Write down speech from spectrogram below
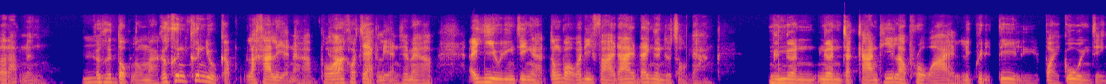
ระดับหนึ่งมก็คือตกลงมาก็ขึ้นขึ้นอยู่กับราคาเหรียญนะครับ เพราะว่าครับเขาแจกเหรียญใช่ไหมครับไอ้ยิวจริงๆอะต้องบอกว่า d e f i ได้ได้เงินอยู่สองอย่างเงินเงินเงินจากการที่เรา provide liquidity หรือปล่อยกู้จริง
